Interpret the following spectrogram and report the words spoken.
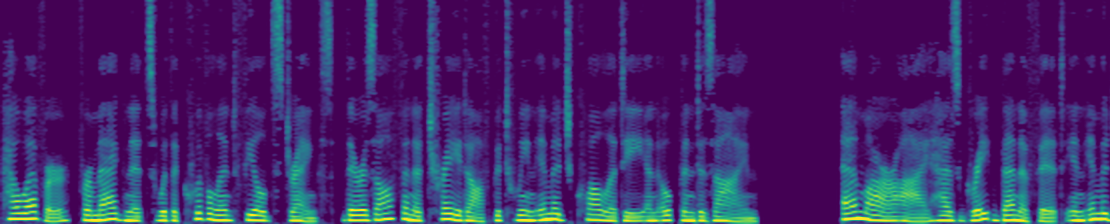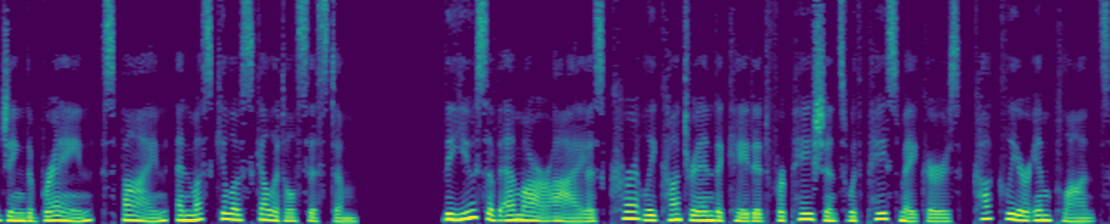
However, for magnets with equivalent field strengths, there is often a trade-off between image quality and open design. MRI has great benefit in imaging the brain, spine, and musculoskeletal system. The use of MRI is currently contraindicated for patients with pacemakers, cochlear implants,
